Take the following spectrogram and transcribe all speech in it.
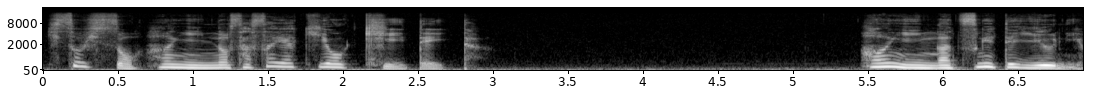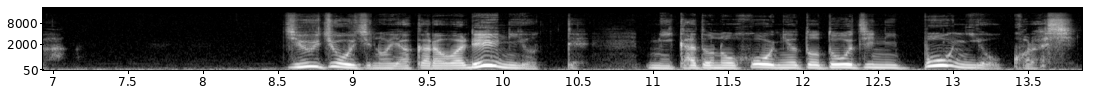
ひそひそ藩院のささやきを聞いていた。藩院が告げて言うには十条寺の輩は例によって帝の崩御と同時に防御を凝らし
